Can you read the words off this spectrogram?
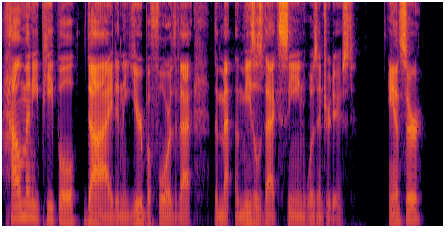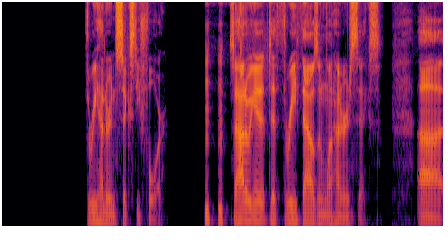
how many people died in the year before the va- the ma- the measles vaccine was introduced? Answer 364. so how do we get it to 3,106? Uh,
